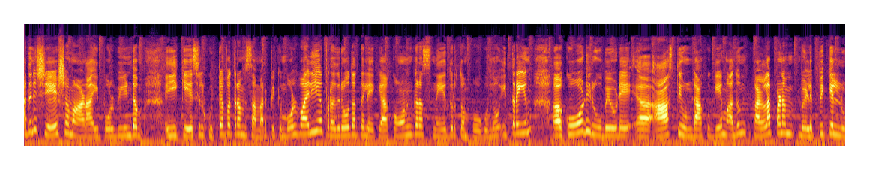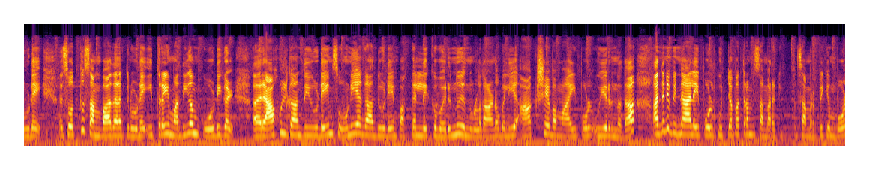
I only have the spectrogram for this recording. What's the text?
അതിനുശേഷമാണ് ഇപ്പോൾ വീണ്ടും ഈ കേസിൽ കുറ്റപത്രം സമർപ്പിക്കുമ്പോൾ വലിയ പ്രതിരോധത്തിലേക്ക് കോൺഗ്രസ് നേതൃത്വം പോകുന്നു. ഇത്രയും കോടി രൂപയുടെ ആസ്തി ഉണ്ടാക്കുകയും അതും കള്ളപ്പണം വെളുപ്പിക്കലിലൂടെ സ്വത്ത് സമ്പാദനത്തിലൂടെ ഇത്രയും അധികം കോടികൾ രാഹുൽ ഗാന്ധിയുടെയും സോണിയാഗാന്ധിയുടെയും പക്കലിലേക്ക് വരുന്നു എന്നുള്ളതാണ് വലിയ ആക്ഷേപമായി ഇപ്പോൾ ഉയരുന്നത്. അതിന് പിന്നാലെ ഇപ്പോൾ കുറ്റപത്രം സമർപ്പി സമർപ്പിക്കുമ്പോൾ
